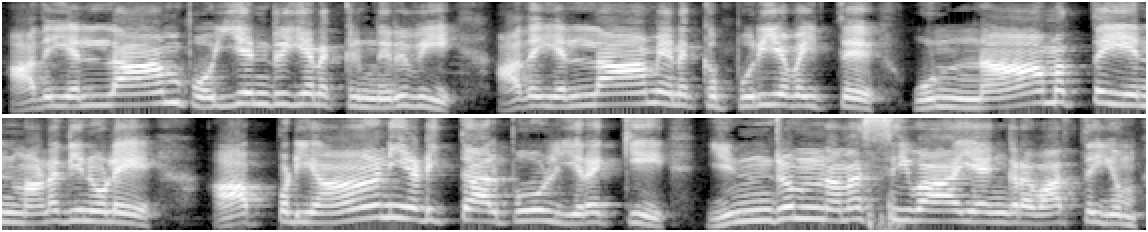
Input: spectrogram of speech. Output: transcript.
அதையெல்லாம் பொய்யென்று எனக்கு நிறுவி அதையெல்லாம் எனக்கு புரிய வைத்து உன் நாமத்தை என் மனதினுள்ளே அப்படி ஆணி அடித்தால் போல் இறக்கி இன்றும் நம சிவாயங்கிற வார்த்தையும்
